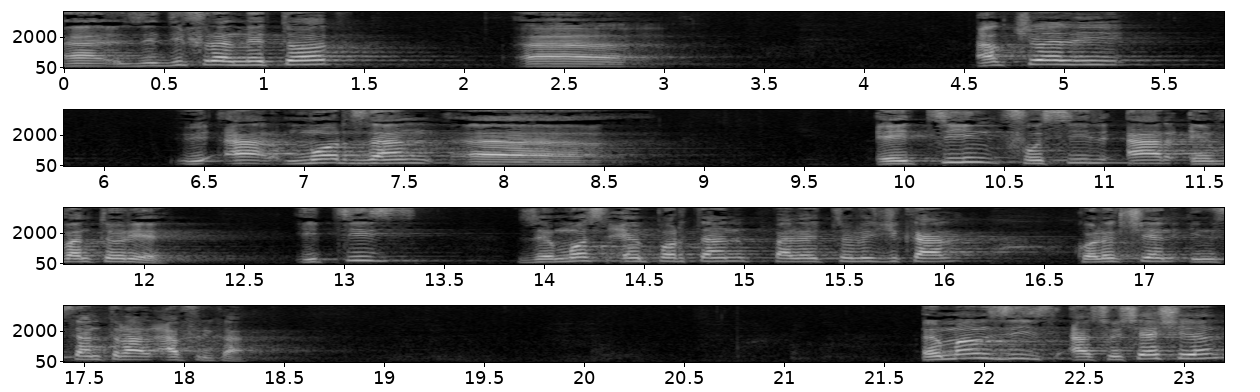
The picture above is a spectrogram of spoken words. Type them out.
Uh, the different method, uh, actually, we are more than uh, 18 fossils are inventoried. It is the most important paleontological collection in Central Africa. Among these associations,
